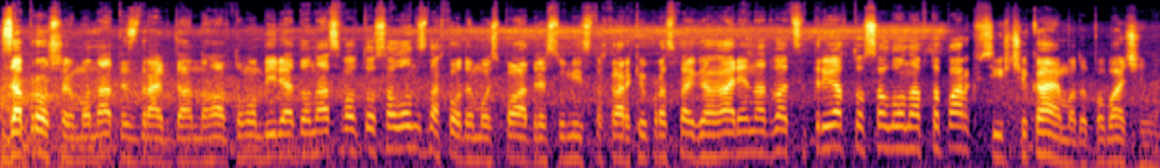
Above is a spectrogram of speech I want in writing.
запрошуємо на тест-драйв даного автомобіля до нас в автосалон. Знаходимось по адресу місто Харків, проспект Гагаріна, 23, автосалон Автопарк. Всіх чекаємо. До побачення.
